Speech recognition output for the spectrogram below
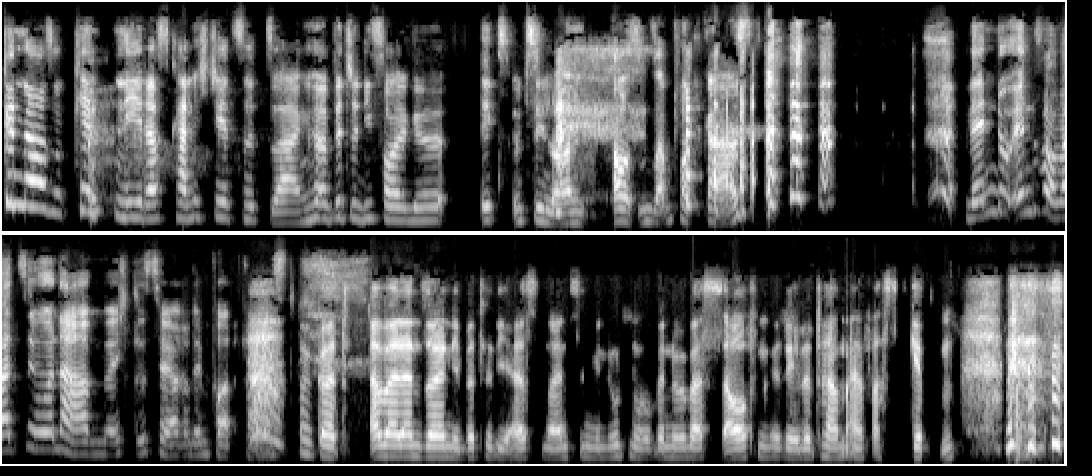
Genau, so Kind, nee, das kann ich dir jetzt nicht sagen. Hör bitte die Folge XY aus unserem Podcast. Wenn du Informationen haben möchtest, höre den Podcast. Oh Gott, aber dann sollen die bitte die ersten 19 Minuten, wo wir nur über Saufen geredet haben, einfach skippen.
